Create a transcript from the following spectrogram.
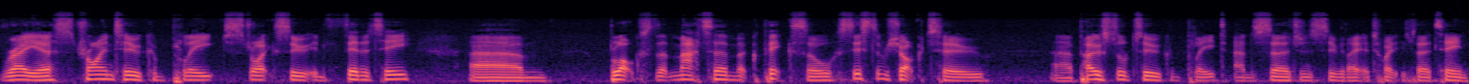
Reyes, trying to complete Strike Suit Infinity, um, Blocks That Matter, McPixel, System Shock 2, uh, Postal 2 Complete, and Surgeon Simulator 2013.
